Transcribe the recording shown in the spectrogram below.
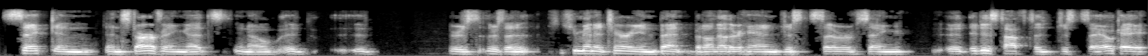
sick and and starving that's you know it, it, there's there's a humanitarian bent. But on the other hand just sort of saying it, it is tough to just say okay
